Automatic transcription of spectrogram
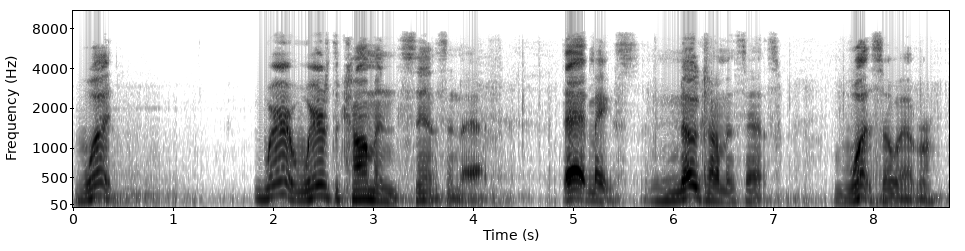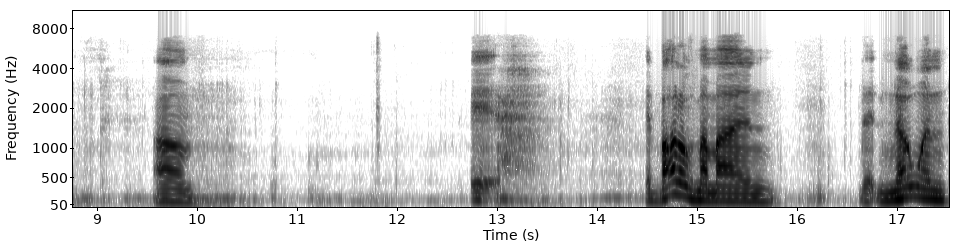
What where where's the common sense in that? That makes no common sense whatsoever. Um, it it boggles my mind that no one,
